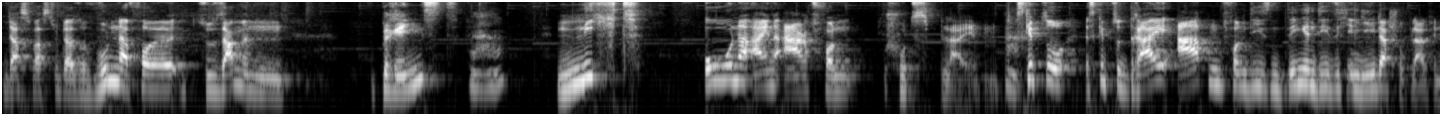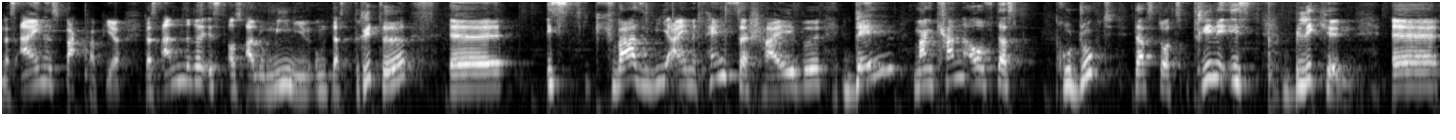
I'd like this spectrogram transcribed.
das, was du da so wundervoll zusammenbringst, Aha. nicht ohne eine Art von Schutz bleiben. Es, gibt so, es gibt so drei Arten von diesen Dingen, die sich in jeder Schublade finden. Das eine ist Backpapier, das andere ist aus Aluminium und das dritte äh, ist quasi wie eine Fensterscheibe, denn man kann auf das Produkt, das dort drin ist, blicken. Äh,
